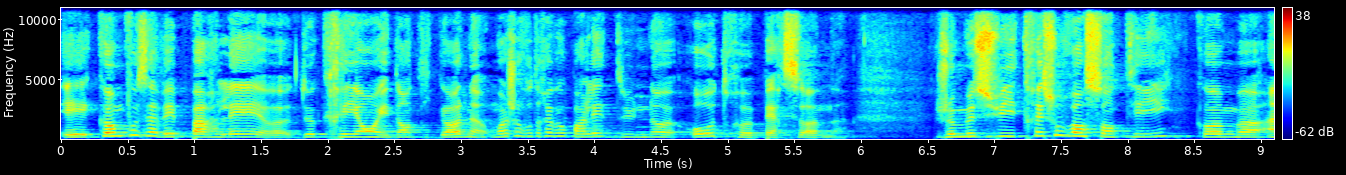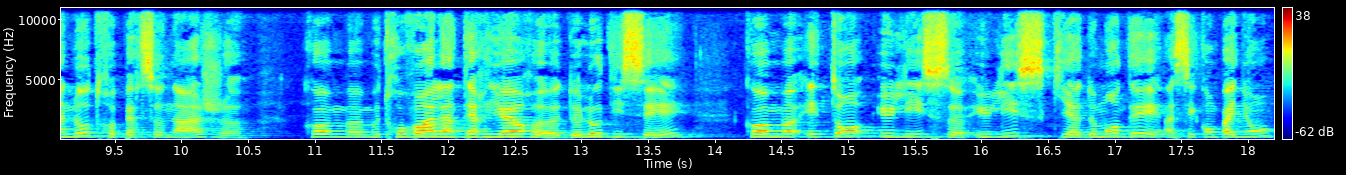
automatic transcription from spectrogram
Et comme vous avez parlé euh, de Créon et d'Antigone, moi je voudrais vous parler d'une autre personne. Je me suis très souvent sentie comme un autre personnage, comme me trouvant à l'intérieur euh, de l'Odyssée, comme étant Ulysse, Ulysse qui a demandé à ses compagnons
